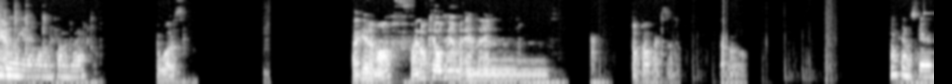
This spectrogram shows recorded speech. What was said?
Damn. stealing an emerald and coming back. It was. I hit him off, final killed him, and then jumped off accidentally. Uh-oh. I'm kind of scared.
